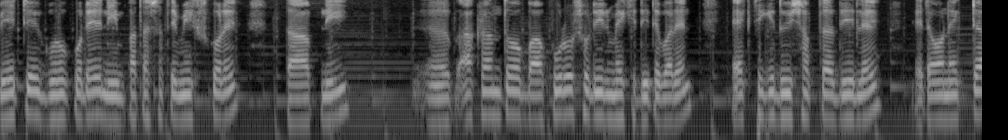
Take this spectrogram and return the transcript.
বেটে গুঁড়ো করে, নিম পাতার সাথে মিক্স করে, তা আপনি আক্রান্ত বা পুরো শরীর মেখে দিতে পারেন। এক থেকে দুই সপ্তাহ দিলে এটা অনেকটা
